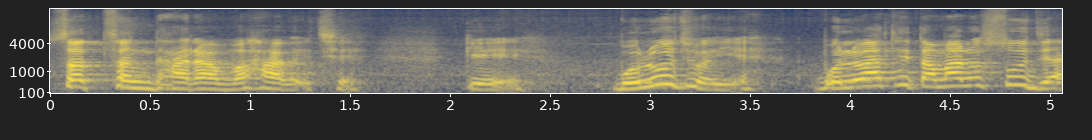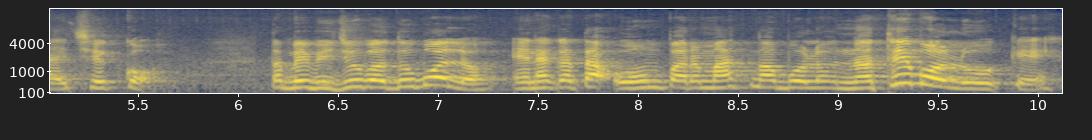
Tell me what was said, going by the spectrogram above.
સત્સંગ ધારા વહાવે છે કે બોલવું જોઈએ. બોલવાથી તમારું શું જાય છે કહો તમે બીજું બધું બોલો, એના કરતાં ઓમ પરમાત્મા બોલો. નથી બોલવું કે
